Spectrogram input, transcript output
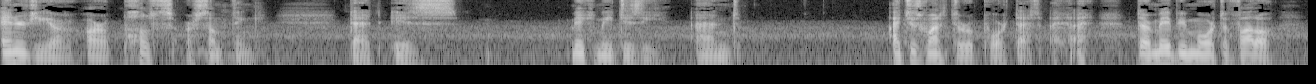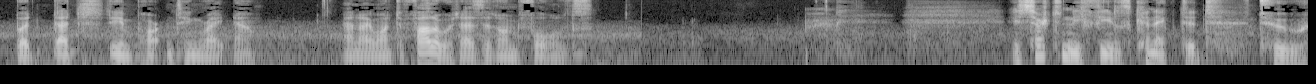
energy or, or a pulse or something that is making me dizzy and I just wanted to report that. there may be more to follow, but that's the important thing right now. And I want to follow it as it unfolds. It certainly feels connected to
